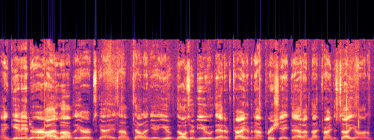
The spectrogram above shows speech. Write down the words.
and get into herbs. I love the herbs, guys. I'm telling you, you those of you that have tried them, and I appreciate that. I'm not trying to sell you on them,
